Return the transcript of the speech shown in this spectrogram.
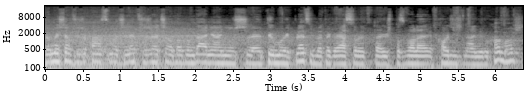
Domyślam się, że Państwo macie lepsze rzeczy od oglądania niż e, tył moich pleców, dlatego ja sobie tutaj już pozwolę wchodzić na nieruchomość.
